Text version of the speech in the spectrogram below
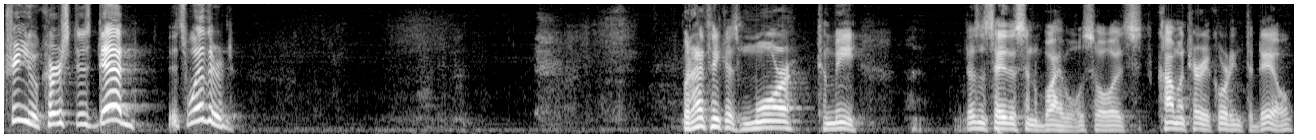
tree you cursed is dead. It's withered. But I think it's more to me. It doesn't say this in the Bible, so it's commentary according to Dale.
